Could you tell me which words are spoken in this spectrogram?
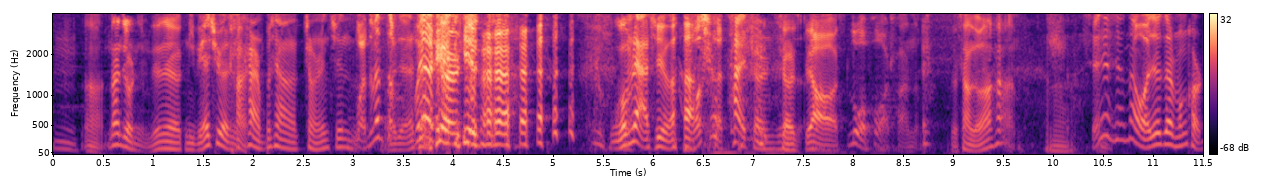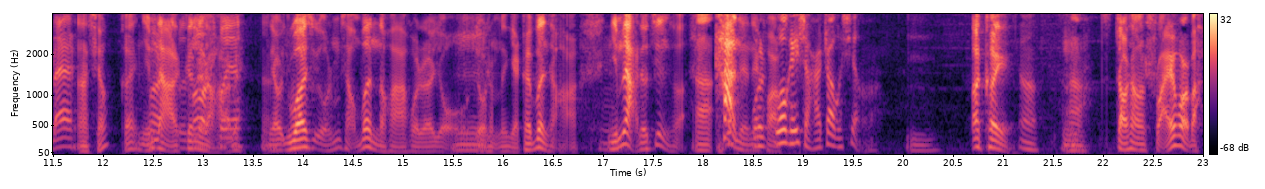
嗯，啊，那就是你们进去你别去了，你看看着不像正人君子。我他妈怎觉得么不像正人君子？我们俩去吧。我可太正人君子。就是比较落魄穿的嘛，就像流浪汉。嗯，行行行，那我就在门口待着。啊，行，可以，你们俩跟着小孩呗。嗯要如果有什么想问的话，或者有嗯有什么也可以问小孩。你们俩就进去了啊看见那块儿我我给小孩照个相啊，嗯，啊，可以嗯，啊，照相甩一会儿吧。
